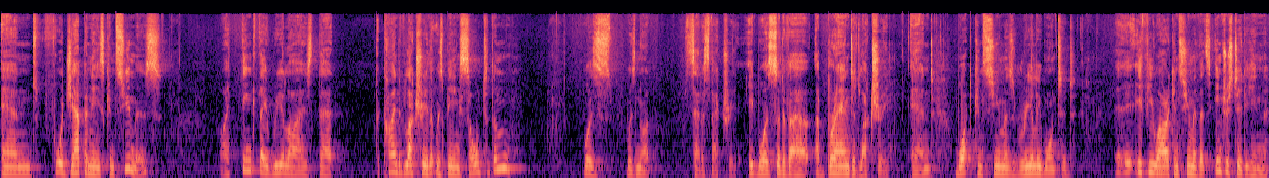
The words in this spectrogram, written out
And for Japanese consumers, I think they realised that the kind of luxury that was being sold to them was, was not satisfactory. It was sort of a, a branded luxury, and what consumers really wanted, if you are a consumer that's interested in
